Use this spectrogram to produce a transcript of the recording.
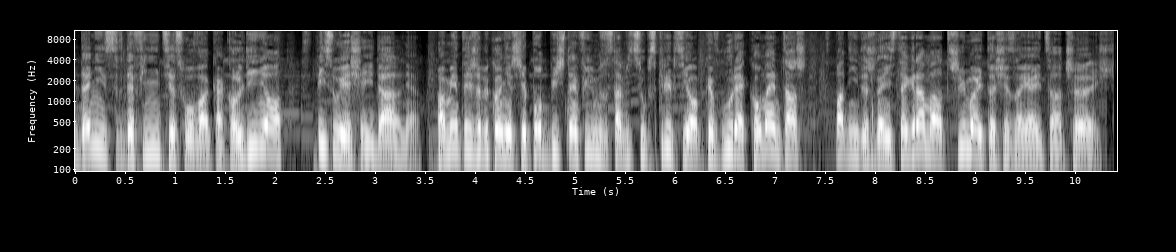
Denis w definicję słowa kakoldinio wpisuje się idealnie. Pamiętaj, żeby koniecznie podbić ten film, zostawić subskrypcję, łapkę w górę, komentarz, wpadnij też na Instagrama, trzymaj to się za jajca, cześć!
